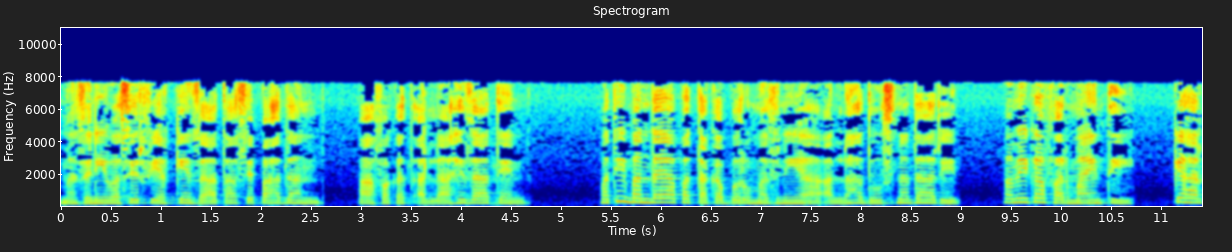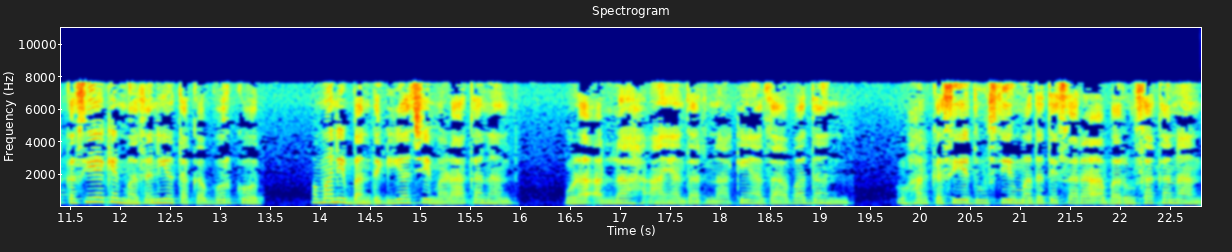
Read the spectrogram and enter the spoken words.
مزنی و صرف یقین ذاتا سے پہدند آ فقط اللہ ذاتن وتی بندیا پا تکبر و مزنیا اللہ دوست نہ دارید ہمیں کا فرمائن تھی کہ ہر کسی ہے کہ مزنی و تکبر کو و منی بندگیا چی مڑا کنند گوڑا اللہ آیا درنا کے عذاب دند و ہر کسی دوسری مدد سرا بھروسہ کنند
